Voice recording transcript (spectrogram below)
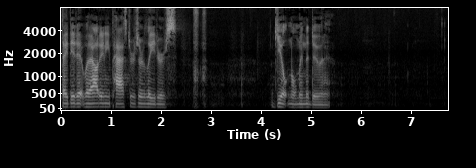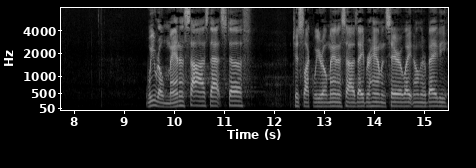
They did it without any pastors or leaders guilting them into doing it. We romanticize that stuff just like we romanticize Abraham and Sarah waiting on their baby.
